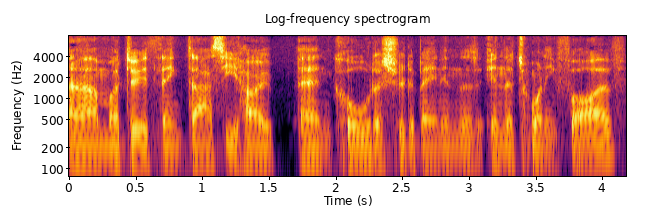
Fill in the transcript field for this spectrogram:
Um, I do think Darcy Hope and Calder should have been in the in the twenty five.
